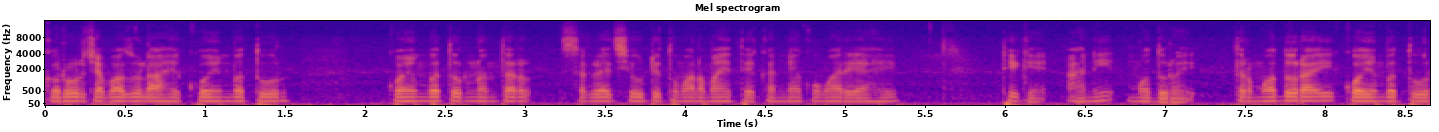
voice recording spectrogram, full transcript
करूरच्या बाजूला आहे कोइंबतूर. कोइंबतूरनंतर सगळ्यात शेवटी तुम्हाला माहिती आहे कन्याकुमारी आहे. ठीक आहे? आणि मदुराई. तर मदुराई कोइंबतूर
